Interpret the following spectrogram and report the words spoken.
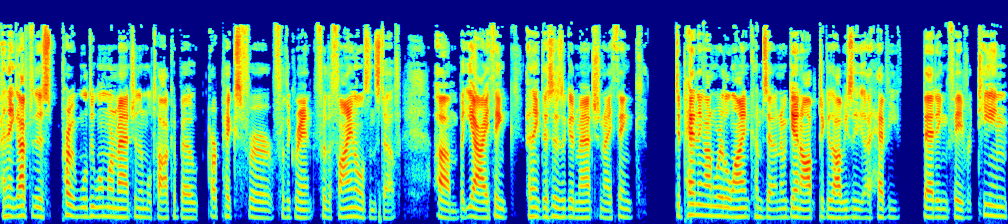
I think after this, probably we'll do one more match and then we'll talk about our picks for, for the grand for the finals and stuff. Um, but yeah, I think I think this is a good match, and I think depending on where the line comes out, and again, Optic is obviously a heavy betting favorite team.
